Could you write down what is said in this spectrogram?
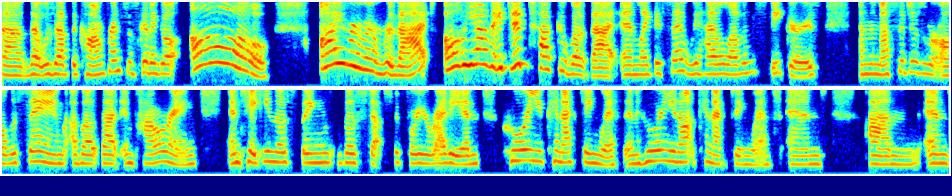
uh, that was at the conference is going to go oh i remember that oh yeah they did talk about that and like i said we had 11 speakers and the messages were all the same about that empowering and taking those things those steps before you're ready and who are you connecting with and who are you not connecting with and um, and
